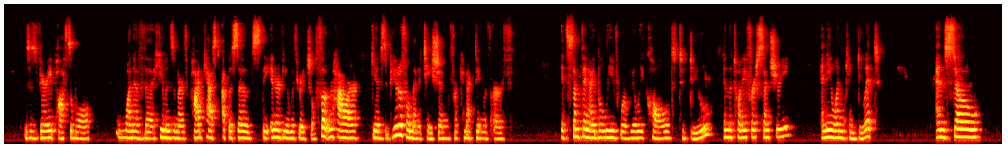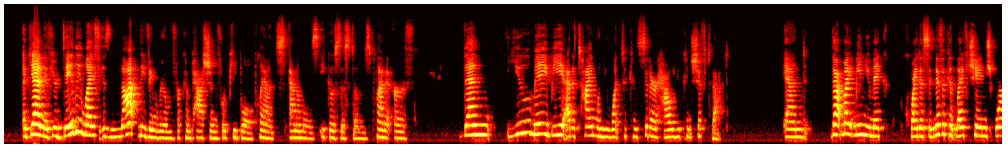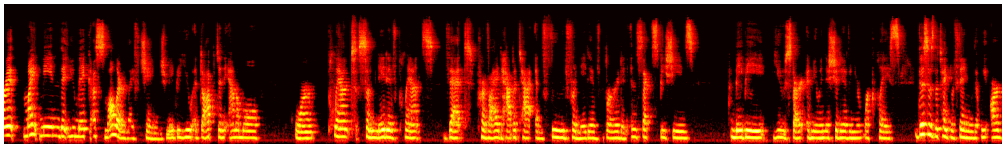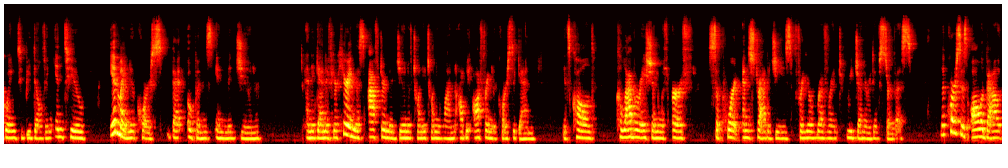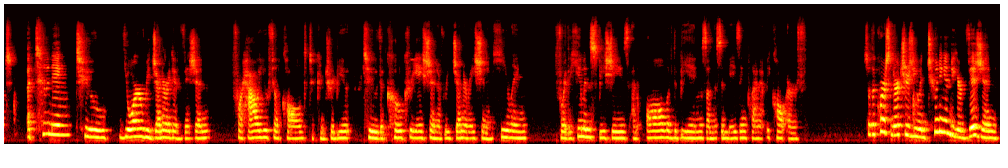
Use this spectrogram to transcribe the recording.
This is very possible. One of the Humans and Earth podcast episodes, the interview with Rachel Fotenhauer, gives a beautiful meditation for connecting with earth. It's something I believe we're really called to do in the 21st century. Anyone can do it. And so, again, if your daily life is not leaving room for compassion for people, plants, animals, ecosystems, planet Earth, then you may be at a time when you want to consider how you can shift that. And that might mean you make quite a significant life change, or it might mean that you make a smaller life change. Maybe you adopt an animal or plant some native plants that provide habitat and food for native bird and insect species. Maybe you start a new initiative in your workplace. This is the type of thing that we are going to be delving into in my new course that opens in mid June. And again, if you're hearing this after mid June of 2021, I'll be offering the course again. It's called Collaboration with Earth Support and Strategies for Your Reverent Regenerative Service. The course is all about attuning to your regenerative vision for how you feel called to contribute to the co creation of regeneration and healing for the human species and all of the beings on this amazing planet we call Earth. So the Course nurtures you in tuning into your vision,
